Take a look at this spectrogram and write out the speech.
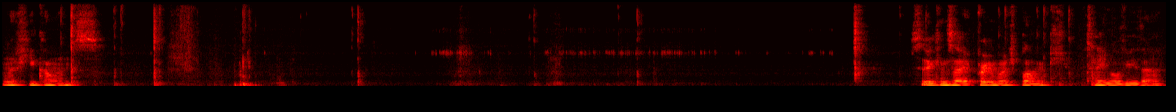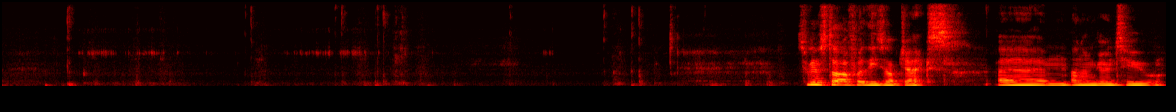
and a few comments. So you can say pretty much blank table view there. So we're going to start off with these objects um, and I'm going to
